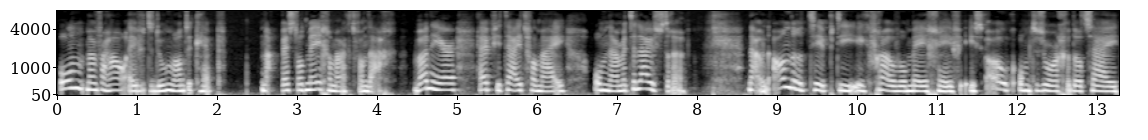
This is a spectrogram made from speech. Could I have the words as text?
om mijn verhaal even te doen, want ik heb nou, best wat meegemaakt vandaag. Wanneer heb je tijd van mij om naar me te luisteren? Nou, een andere tip die ik vrouwen wil meegeven is ook om te zorgen dat zij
